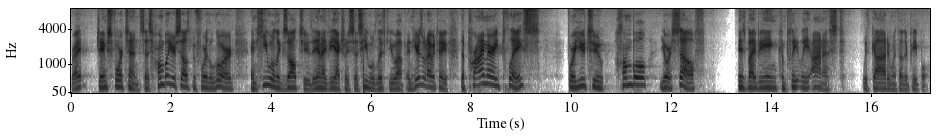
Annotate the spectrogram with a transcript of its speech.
right? James 4:10 says, "Humble yourselves before the Lord, and he will exalt you." The NIV actually says he will lift you up. And here's what I would tell you. The primary place for you to humble yourself is by being completely honest with God and with other people.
